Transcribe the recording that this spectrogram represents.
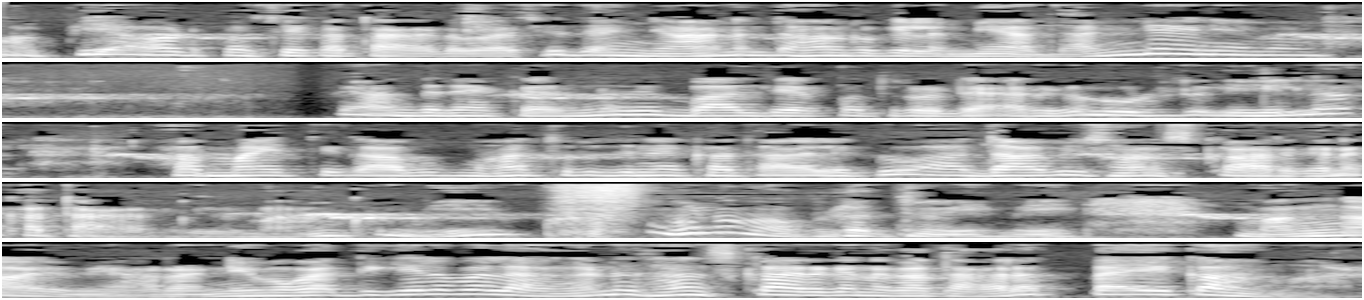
අපි ආවට පස්සේ කතා කරලා පස්සේ දැන් ඥානන්ද හමුදුර කියලා මෙයා දන්නේ නෑ නේ මම. වන්දනය කරනවා මේ බාල්දියක් වතුරට අරගෙන උඩට ගිහිල්ලා මයිත් එක්ක ආපු මහතුරු දිනේ කතා කරලා කිව්වා ආදාවි සංස්කාර ගැන කතා කරනවා මං මේ මොන මොකලද මේ මේ මං ආවේ මේ අරන්නේ මොකද්ද කියලා බලන්න සංස්කාර ගැන කතා කරලා පැය එකමාර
